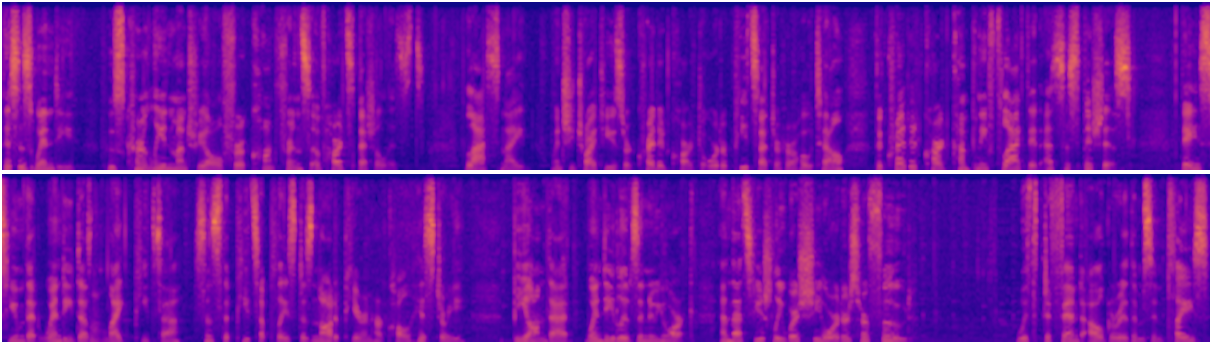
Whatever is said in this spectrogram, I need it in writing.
This is Wendy, who's currently in Montreal for a conference of heart specialists. Last night, when she tried to use her credit card to order pizza to her hotel, the credit card company flagged it as suspicious. They assume that Wendy doesn't like pizza, since the pizza place does not appear in her call history. Beyond that, Wendy lives in New York, and that's usually where she orders her food. With Defend algorithms in place,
